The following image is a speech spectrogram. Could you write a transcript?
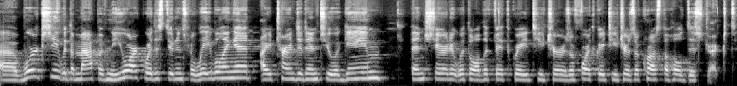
worksheet with a map of New York where the students were labeling it. I turned it into a game, then shared it with all the fifth grade teachers or fourth grade teachers across the whole district.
